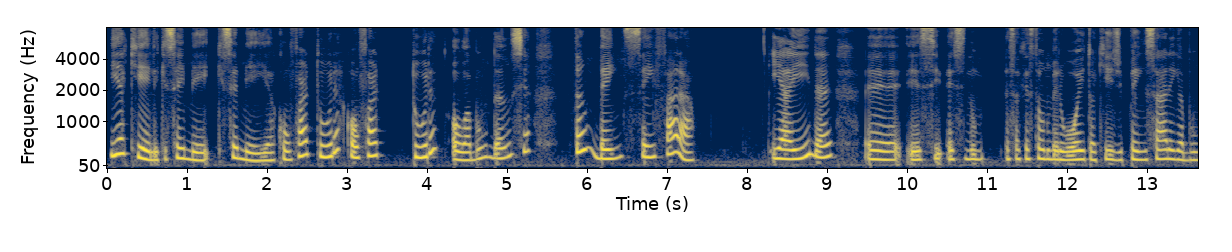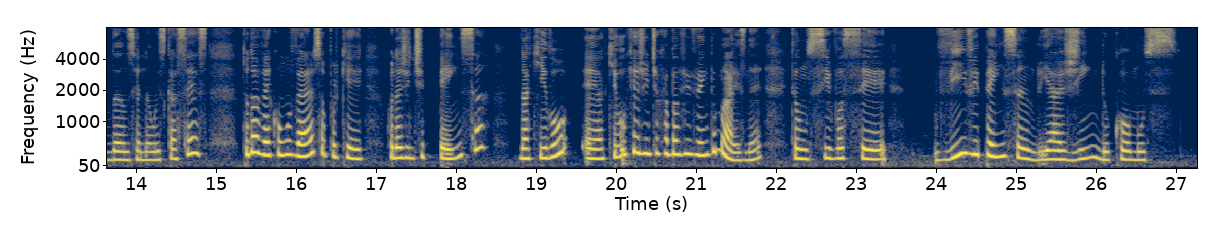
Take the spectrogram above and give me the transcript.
E aquele que semeia, que semeia com fartura, com fartura ou abundância, também ceifará. E aí, né, é, esse, esse, essa questão número 8 aqui de pensar em abundância, não escassez, tudo a ver com o verso, porque quando a gente pensa naquilo é aquilo que a gente acaba vivendo mais, né? Então, se você vive pensando e agindo como,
